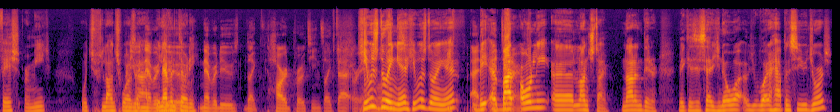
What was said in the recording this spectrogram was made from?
fish or meat, which lunch was at eleven thirty. Never do like hard proteins like that. Or He was doing it. He was doing it, at- be, at but dinner. only uh, lunchtime, not in dinner, because he said, "You know what? What happens to you, George,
